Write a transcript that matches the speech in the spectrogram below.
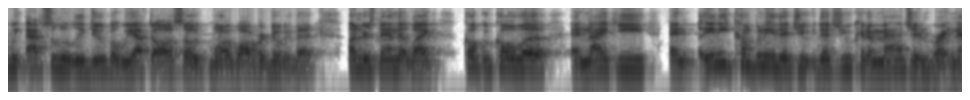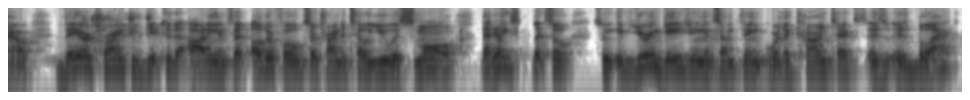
we absolutely do, but we have to also, while we're doing that, understand that like Coca Cola and Nike and any company that you that you can imagine right now, they are trying to get to the audience that other folks are trying to tell you is small. That yep. makes like so. So if you're engaging in something where the context is is black,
